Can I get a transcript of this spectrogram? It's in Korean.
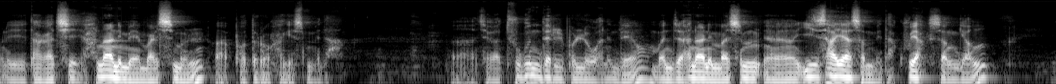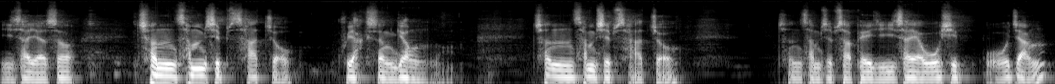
우리 다 같이 하나님의 말씀을 보도록 하겠습니다. 제가 두 군데를 보려고 하는데요. 먼저 하나님 말씀 이사야서입니다. 구약 성경 이사야서 1034쪽 구약 성경 1034쪽 1034페이지 이사야 55장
